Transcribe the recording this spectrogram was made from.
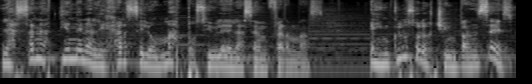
las sanas tienden a alejarse lo más posible de las enfermas. E incluso los chimpancés,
